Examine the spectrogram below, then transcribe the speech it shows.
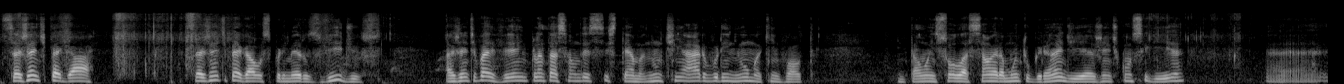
se a gente pegar se a gente pegar os primeiros vídeos, a gente vai ver a implantação desse sistema. Não tinha árvore nenhuma aqui em volta. Então a insolação era muito grande e a gente conseguia é,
